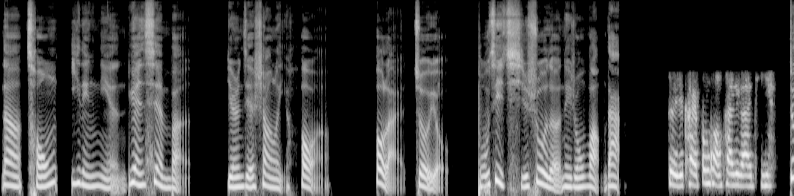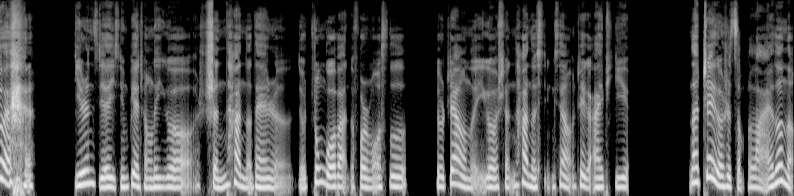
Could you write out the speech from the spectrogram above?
那从一零年院线版《狄仁杰》上了以后啊，后来就有不计其数的那种网大，对，就开始疯狂拍这个 IP。对，狄仁杰已经变成了一个神探的代言人，就中国版的福尔摩斯。就是这样的一个神探的形象，这个 IP，那这个是怎么来的呢？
